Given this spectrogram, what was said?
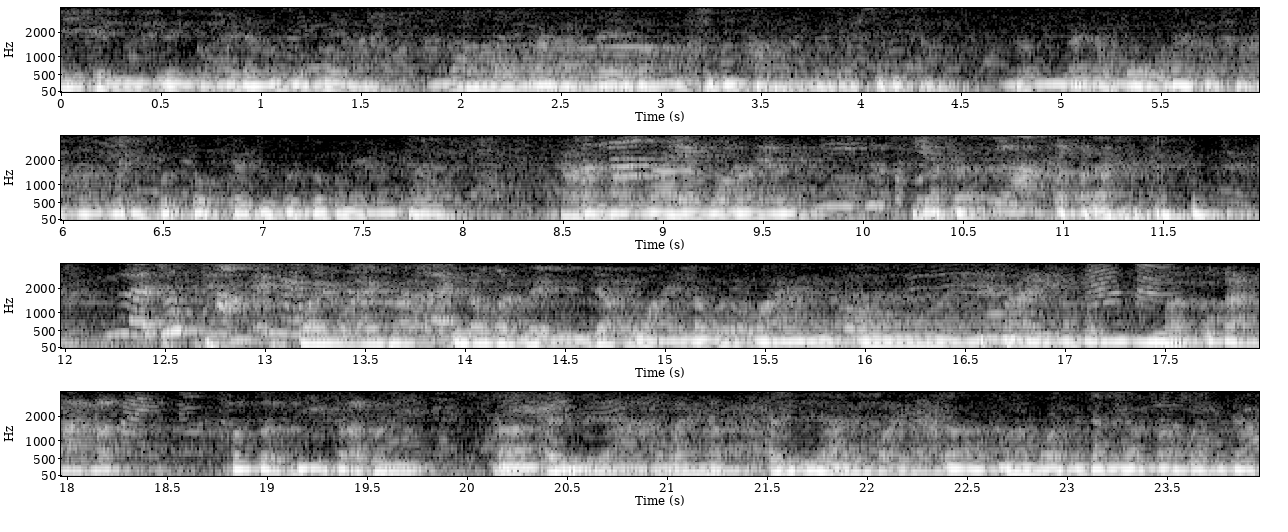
นี้เป็นเพลงของอาจารย์ประสงค์เข้ามานะครับในอัลบั้มชุดที่สามนะครับชุดที่สามนะครับโอ้น่าสงสารมากวันนี้ฝนตกแต่ทุกคนก็ไม่ให้กำลังใจนะครับน่ารักมากๆเลยนี่คือเปียกเหงื่อนะเหงื่อชุ่มฉ่ำได้ไหมไหวๆครับพี่น้องคนเพลงยังไหวเราก็ต้องไหวนะอ่าพี่ใช่ชายครับผมมีโอกาสมาแล้วคอนเสิร์ตที่สระบุรีอ่าอยุธยาใช่ไหมครับอยุธยานี่เอ่อมาบ่อยเหมือนกันนะครับมาบ่อยเหมือนกัน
